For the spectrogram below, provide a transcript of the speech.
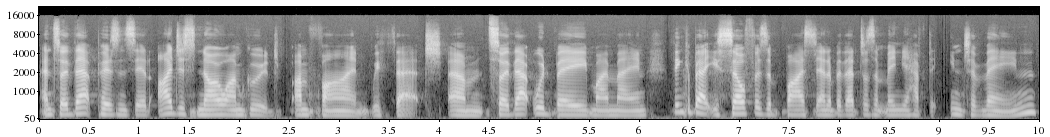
And so that person said, I just know I'm good. I'm fine with that. Um, so that would be my main. Think about yourself as a bystander, but that doesn't mean you have to intervene.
